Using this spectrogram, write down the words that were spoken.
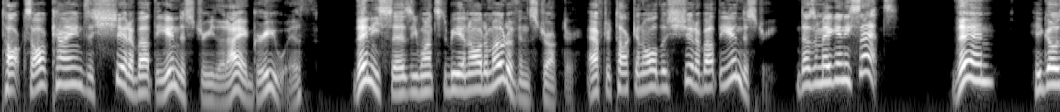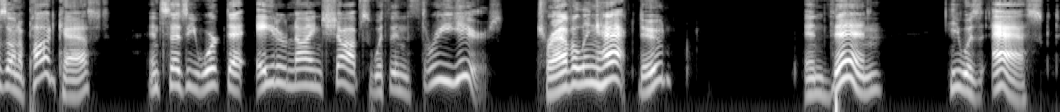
talks all kinds of shit about the industry that I agree with. Then he says he wants to be an automotive instructor after talking all this shit about the industry. It doesn't make any sense. Then he goes on a podcast and says he worked at eight or nine shops within three years. Traveling hack, dude. And then he was asked,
